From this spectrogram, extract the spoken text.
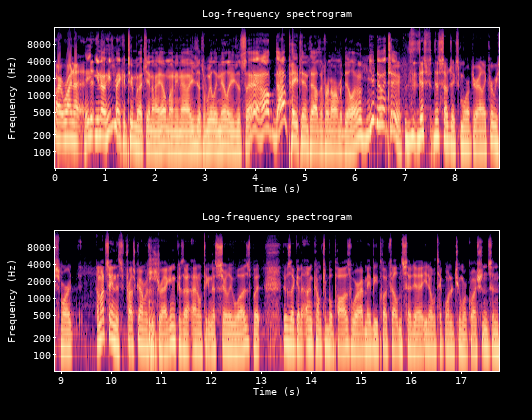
All right, Ryan. Uh, He, you know, he's making too much NIL money now. He's just willy nilly. He's just saying, hey, I'll, I'll pay 10000 for an armadillo. You do it too. th- this this subject's more up your alley. Kirby Smart. I'm not saying this press conference was dragging because I, I don't think it necessarily was, but there was like an uncomfortable pause where maybe Claude Felton said, uh, you know, we'll take one or two more questions, and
